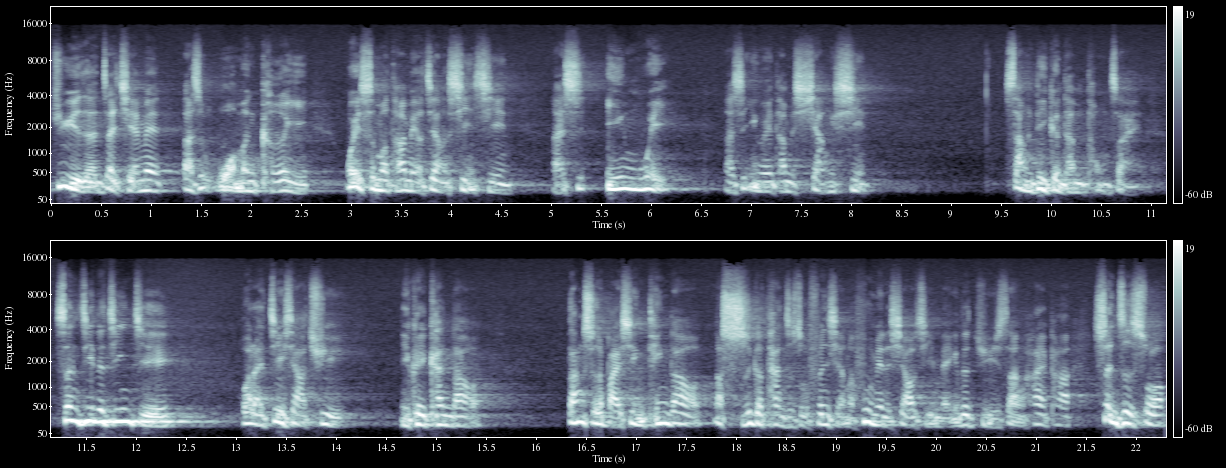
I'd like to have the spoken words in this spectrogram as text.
巨人在前面，但是我们可以。为什么他们有这样的信心？那是因为。”那是因为他们相信上帝跟他们同在。圣经的经节后来接下去，你可以看到当时的百姓听到那十个探子所分享的负面的消息，每个人都沮丧、害怕，甚至说：“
